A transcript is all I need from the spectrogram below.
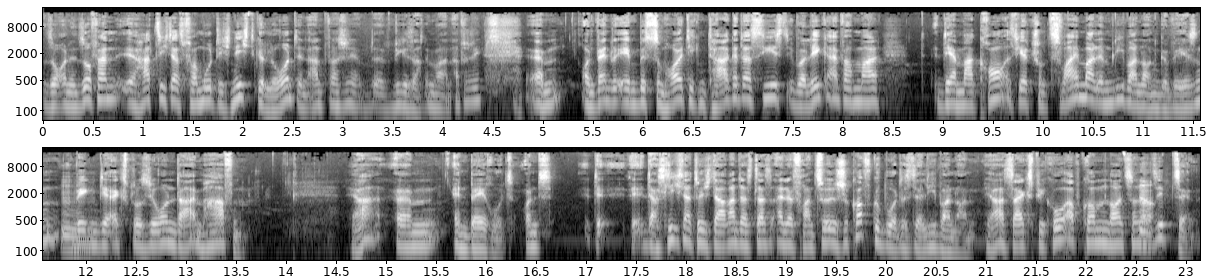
So, und insofern äh, hat sich das vermutlich nicht gelohnt, in Anführungsstrichen, äh, wie gesagt, immer in Anführungsstrichen. Ähm, und wenn du eben bis zum heutigen Tage das siehst, überleg einfach mal, der Macron ist jetzt schon zweimal im Libanon gewesen, wegen der Explosion da im Hafen. Ja, ähm, in Beirut. Und das liegt natürlich daran, dass das eine französische Kopfgeburt ist, der Libanon. Ja, Sykes-Picot-Abkommen 1917.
